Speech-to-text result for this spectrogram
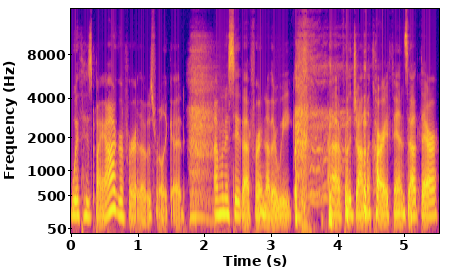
with his biographer that was really good. I'm going to say that for another week uh, for the John Le fans out there.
